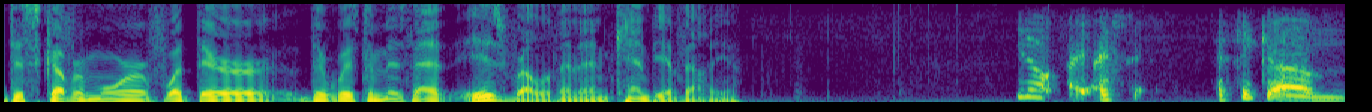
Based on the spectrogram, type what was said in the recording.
discover more of what their their wisdom is that is relevant and can be of value? You know, I I, th- I think um,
